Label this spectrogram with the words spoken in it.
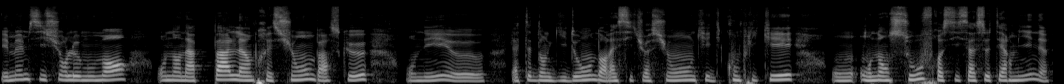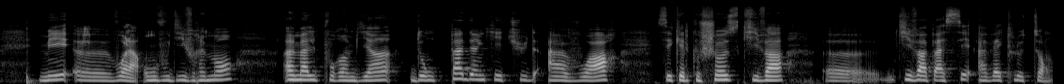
et même si sur le moment on n'en a pas l'impression parce que on est euh, la tête dans le guidon, dans la situation qui est compliquée, on, en souffre si ça se termine. Mais euh, voilà, on vous dit vraiment un mal pour un bien, donc pas d'inquiétude à avoir. C'est quelque chose qui va, euh, qui va passer avec le temps.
